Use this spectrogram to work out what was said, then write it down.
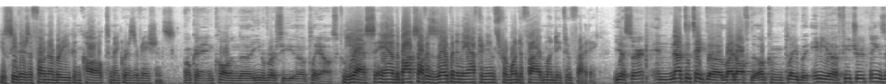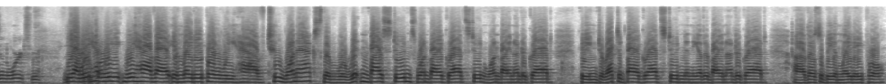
you'll see there's a phone number you can call to make reservations. Okay, and calling the University uh, Playhouse. correct? Yes, and the box office is open in the afternoons from 1 to 5, Monday through Friday. Yes, sir. And not to take the light off the upcoming play, but any uh, future things in the works for? Yeah, we have, we, we have, uh, in late April, we have two one-acts that were written by students, one by a grad student, one by an undergrad, being directed by a grad student and the other by an undergrad. Uh, those will be in late April,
